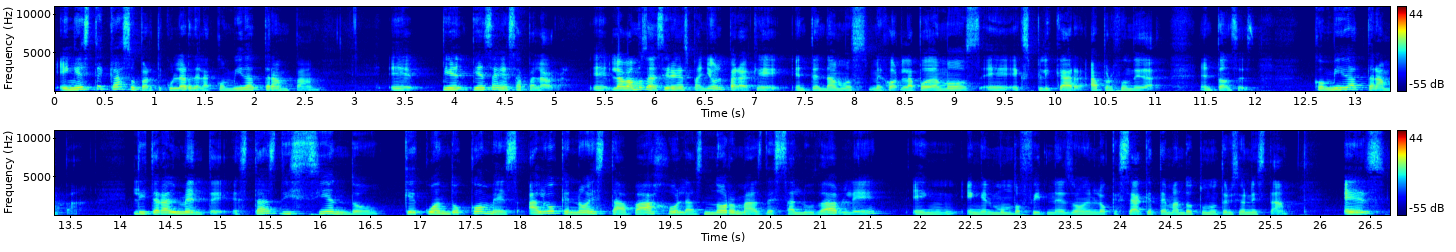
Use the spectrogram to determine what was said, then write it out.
en este caso particular de la comida trampa, eh, piensa en esa palabra eh, la vamos a decir en español para que entendamos mejor, la podamos eh, explicar a profundidad. Entonces, comida trampa. Literalmente, estás diciendo que cuando comes algo que no está bajo las normas de saludable, en, en el mundo fitness o en lo que sea que te mandó tu nutricionista, es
